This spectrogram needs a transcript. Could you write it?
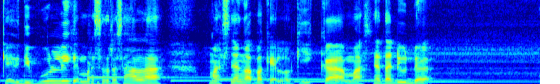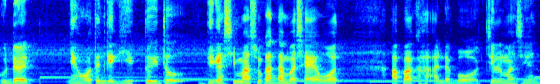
Kayak dibully kayak merasa tersalah. Masnya nggak pakai logika. Masnya tadi udah udah nyewotin kayak gitu. Itu dikasih masukan tambah sewot. Apakah anda bocil mas Yan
